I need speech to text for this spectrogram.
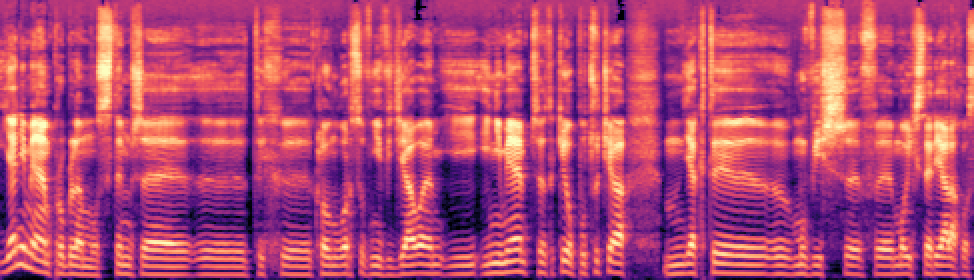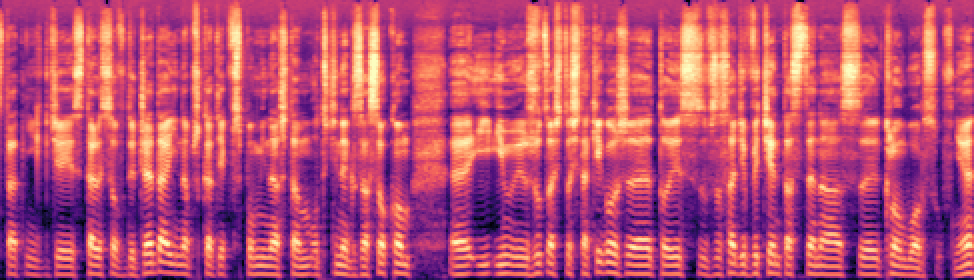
ja nie miałem problemu z tym, że e, tych Clone Warsów nie widziałem i, i nie miałem takiego poczucia, mm, jak ty mówisz w moich serialach ostatnich, gdzie jest Tales of the Jedi i na przykład jak wspominasz tam odcinek z Asoką e, i, i rzucasz coś takiego, że to jest w zasadzie wycięta scena z Clone Warsów, nie?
